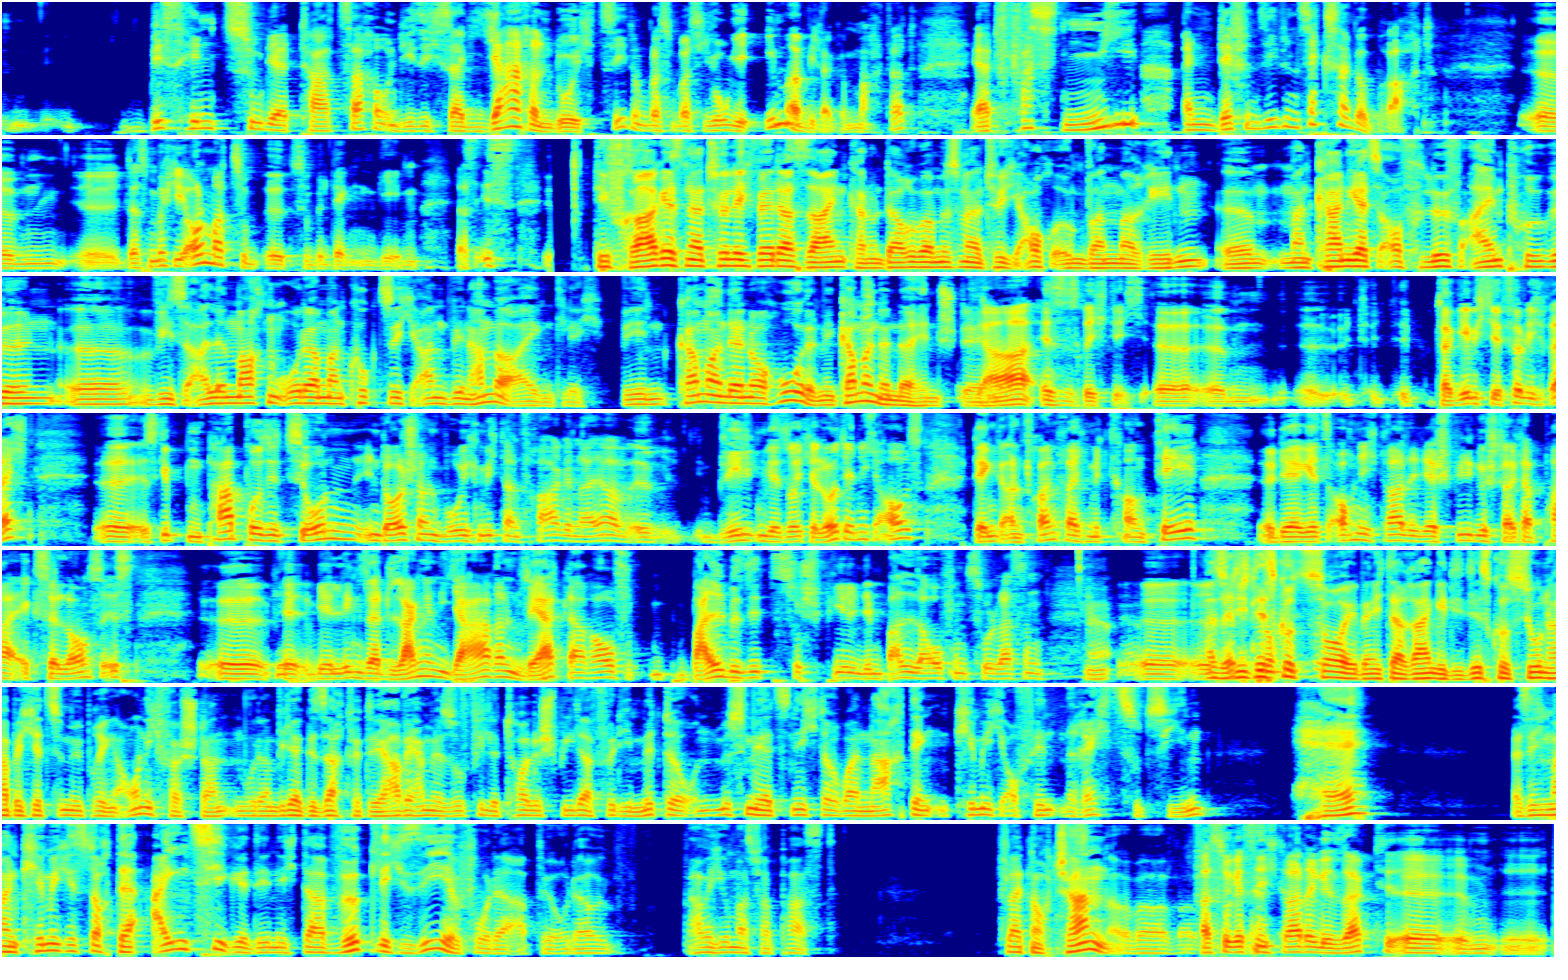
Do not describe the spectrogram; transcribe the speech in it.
bis hin zu der Tatsache und die sich seit Jahren durchzieht und was, was Yogi immer wieder gemacht hat, er hat fast nie einen defensiven Sechser gebracht. Ähm, äh, das möchte ich auch nochmal zu, äh, zu bedenken geben. Das ist die Frage ist natürlich, wer das sein kann. Und darüber müssen wir natürlich auch irgendwann mal reden. Ähm, man kann jetzt auf Löw einprügeln, äh, wie es alle machen, oder man guckt sich an, wen haben wir eigentlich? Wen kann man denn noch holen? Wen kann man denn da hinstellen? Ja, es ist richtig. Äh, ähm, äh, da gebe ich dir völlig recht. Äh, es gibt ein paar Positionen in Deutschland, wo ich mich dann frage, naja, äh, bilden wir solche Leute nicht aus? Denk an Frankreich mit Kanté, äh, der jetzt auch nicht gerade der Spielgestalter par excellence ist. Äh, wir, wir legen seit langen Jahren Wert darauf, Ballbesitz zu spielen, den Ball laufen zu lassen. Ja. Äh, also die Diskussion, sorry, wenn ich da reingehe, die Diskussion habe ich jetzt im Übrigen auch nicht verstanden, wo dann wieder gesagt wird, ja, wir haben ja so viele tolle Spieler für die Mitte und müssen wir jetzt nicht darüber nachdenken, Kimmich auf hinten rechts zu ziehen. Hä? Also ich meine, Kimmich ist doch der Einzige, den ich da wirklich sehe vor der Abwehr, oder habe ich irgendwas verpasst? Vielleicht noch Chan, aber. Hast du jetzt ja. nicht gerade gesagt, äh, ähm, äh,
